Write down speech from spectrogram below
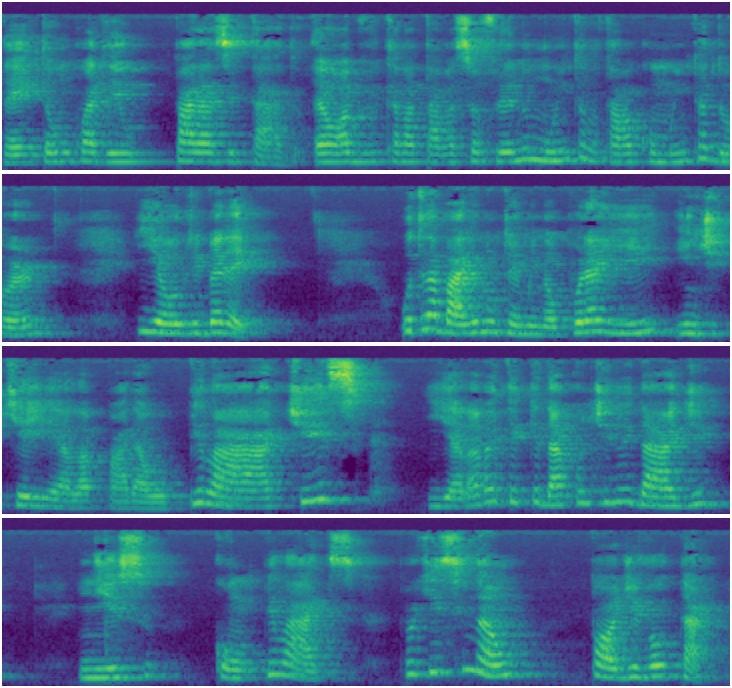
Né? Então, um quadril parasitado. É óbvio que ela estava sofrendo muito, ela estava com muita dor e eu liberei. O trabalho não terminou por aí, indiquei ela para o Pilates e ela vai ter que dar continuidade nisso com Pilates, porque senão pode voltar.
